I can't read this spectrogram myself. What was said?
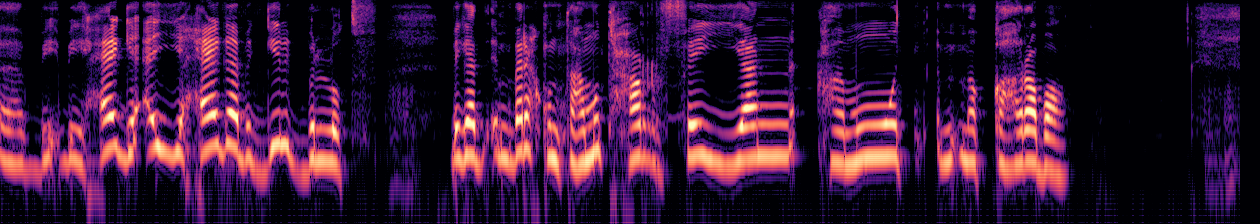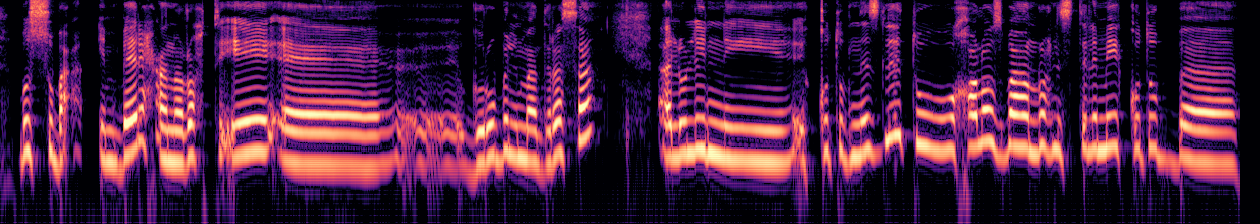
بي- بيحاجه أي حاجة بتجيلك باللطف. بجد امبارح كنت هموت حرفيا هموت من الكهرباء. بصوا بقى امبارح أنا رحت إيه آه جروب المدرسة قالوا لي إن الكتب نزلت وخلاص بقى هنروح نستلم إيه الكتب آه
